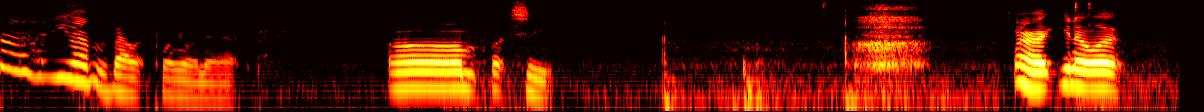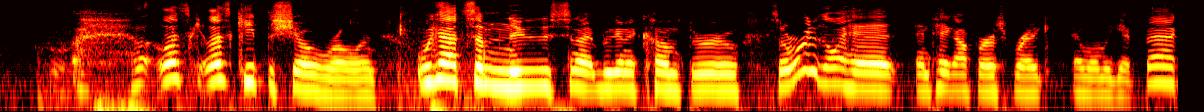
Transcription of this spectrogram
Uh, you have a valid point on that. Um, let's see. All right, you know what? Let's let's keep the show rolling. We got some news tonight. We're gonna come through, so we're gonna go ahead and take our first break. And when we get back,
